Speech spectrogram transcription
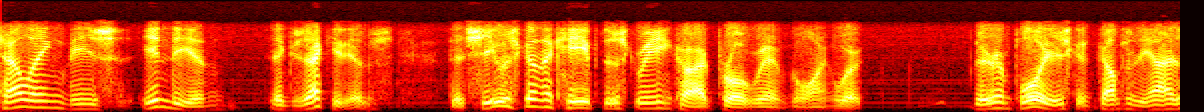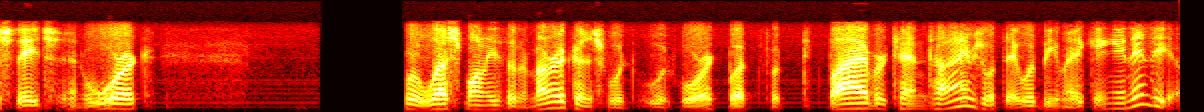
telling these Indian executives that she was going to keep this green card program going where their employees can come to the United States and work for less money than Americans would, would work, but for five or ten times what they would be making in India.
